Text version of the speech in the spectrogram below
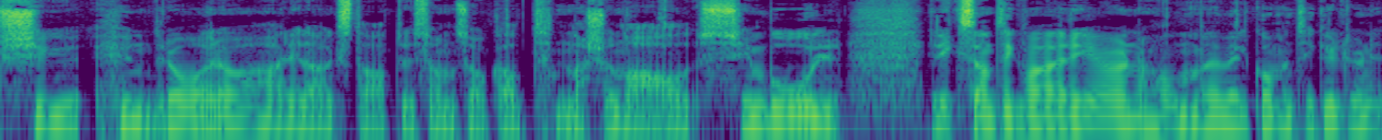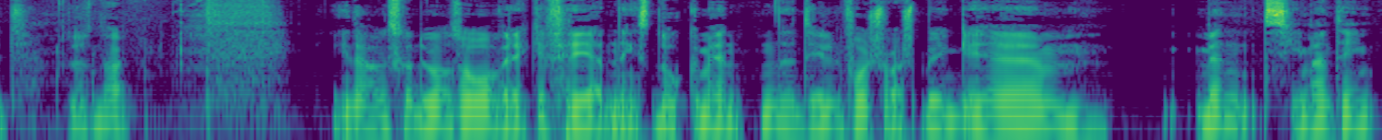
700 år, og har i dag status som såkalt nasjonalsymbol. Riksantikvar Jørn Holme, velkommen til Kulturnytt. Tusen takk. I dag skal du altså overrekke fredningsdokumentene til Forsvarsbygg. Eh, men si meg en ting,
